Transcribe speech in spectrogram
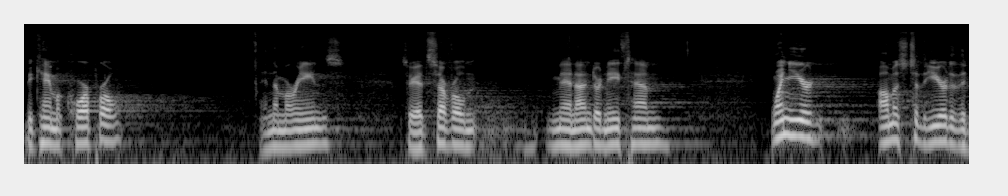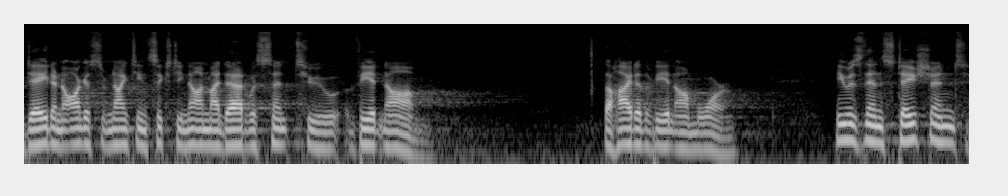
Became a corporal in the Marines, so he had several men underneath him. One year, almost to the year to the date, in August of 1969, my dad was sent to Vietnam, the height of the Vietnam War. He was then stationed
